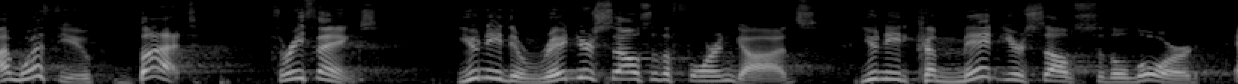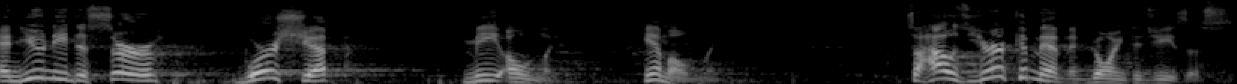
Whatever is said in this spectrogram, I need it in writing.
I'm with you, but three things. You need to rid yourselves of the foreign gods, you need to commit yourselves to the Lord, and you need to serve, worship me only, Him only. So, how's your commitment going to Jesus?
